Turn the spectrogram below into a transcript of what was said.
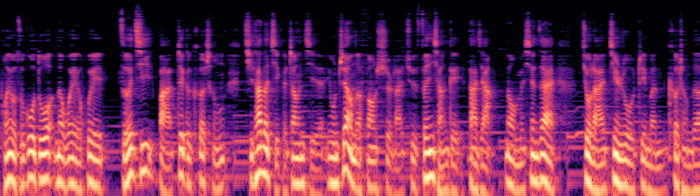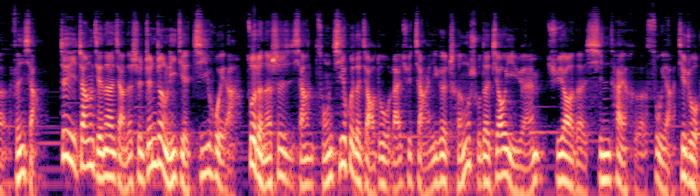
朋友足够多，那我也会择机把这个课程其他的几个章节用这样的方式来去分享给大家。那我们现在就来进入这门课程的分享。这一章节呢，讲的是真正理解机会啊。作者呢是想从机会的角度来去讲一个成熟的交易员需要的心态和素养。记住，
